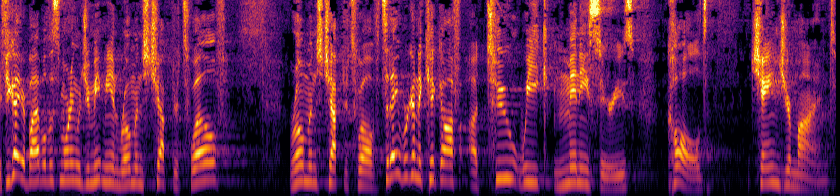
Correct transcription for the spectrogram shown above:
If you got your Bible this morning, would you meet me in Romans chapter 12? Romans chapter 12. Today we're going to kick off a two week mini series called Change Your Mind.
